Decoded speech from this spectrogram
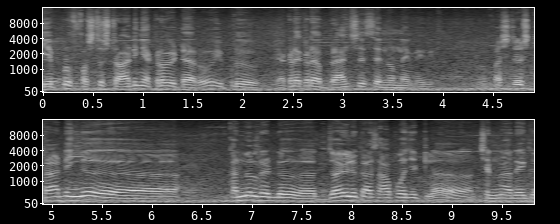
ఎప్పుడు ఫస్ట్ స్టార్టింగ్ ఎక్కడ పెట్టారు? ఇప్పుడు ఎక్కడెక్కడ బ్రాంచెస్ ఎన్ని ఉన్నాయి మీవి? ఫస్ట్ స్టార్టింగ్ కర్నూలు రెడ్డు జోయిలు కాస్ ఆపోజిట్లో చిన్న రేగ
